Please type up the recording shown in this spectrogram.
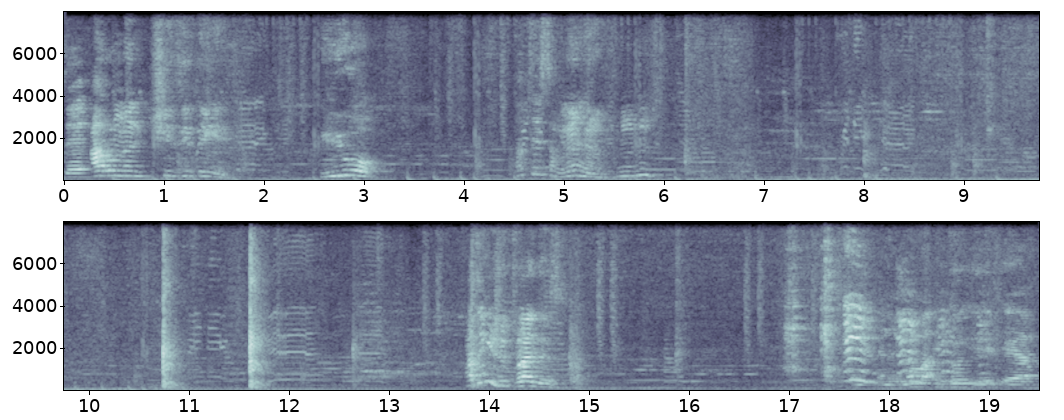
the Aromat cheesy thingy. Yo, that tastes amazing. Mhm. I think you should try this. And remember, it goes, it, uh,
